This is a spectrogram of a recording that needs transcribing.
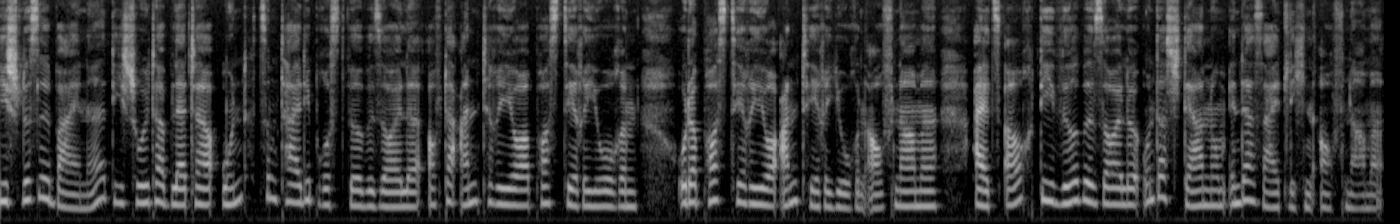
die Schlüsselbeine, die Schulterblätter und zum Teil die Brustwirbelsäule auf der anterior-posterioren oder posterior-anterioren Aufnahme als auch die Wirbelsäule und das Sternum in der seitlichen Aufnahme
